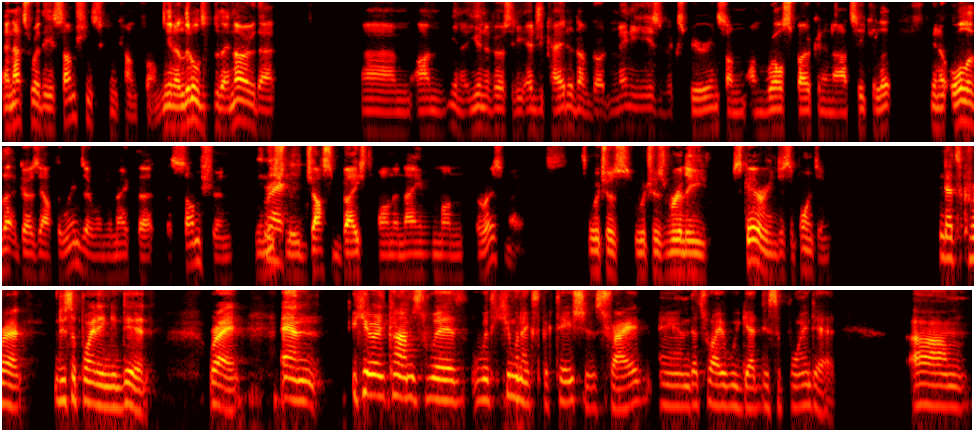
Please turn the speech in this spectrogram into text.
And that's where the assumptions can come from. You know, little do they know that um, I'm, you know, university educated. I've got many years of experience. I'm, I'm well spoken and articulate. You know, all of that goes out the window when you make that assumption initially, right. just based on a name on a resume, which was which was really scary and disappointing. That's correct. Disappointing indeed. Right. And here it comes with with human expectations right and that's why we get disappointed um,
